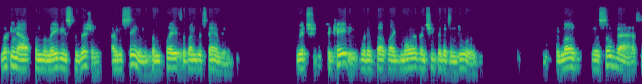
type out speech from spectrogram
Looking out from the lady's position, I was seen from a place of understanding, which to Katie would have felt like more than she could have endured. The love was so vast,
